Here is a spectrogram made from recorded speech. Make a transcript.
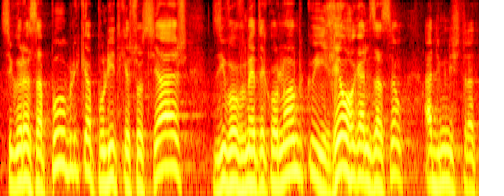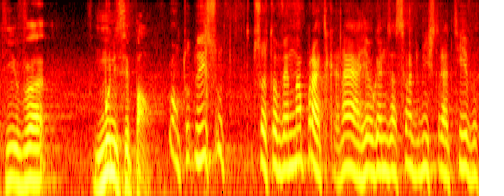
segurança pública, políticas sociais, desenvolvimento econômico e reorganização administrativa municipal. Bom, tudo isso as pessoas estão vendo na prática. Né? A reorganização administrativa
